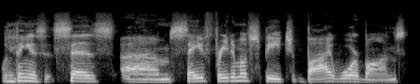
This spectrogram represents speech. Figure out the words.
one thing is, it says um, "Save freedom of speech by war bonds,"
